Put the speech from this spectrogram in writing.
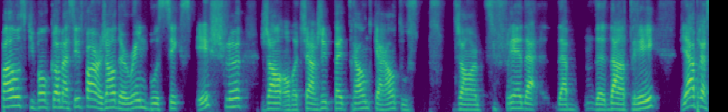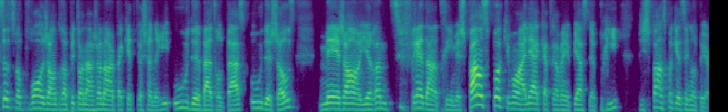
pense qu'ils vont comme essayer de faire un genre de Rainbow Six-ish. Genre, on va te charger peut-être 30, 40 ou genre un petit frais d'entrée. Puis après ça, tu vas pouvoir genre dropper ton argent dans un paquet de cochonneries ou de Battle Pass ou de choses. Mais genre, il y aura un petit frais d'entrée. Mais je pense pas qu'ils vont aller à 80$ de prix. Puis je pense pas qu'il y ait single player.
